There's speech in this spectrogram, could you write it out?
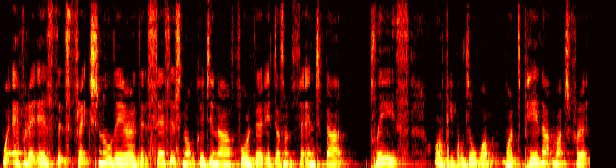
whatever it is that's frictional there that says it's not good enough or that it doesn't fit into that place or people don't want, want to pay that much for it.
